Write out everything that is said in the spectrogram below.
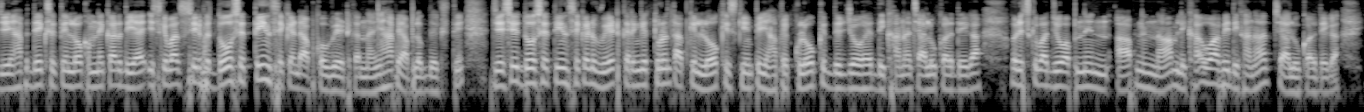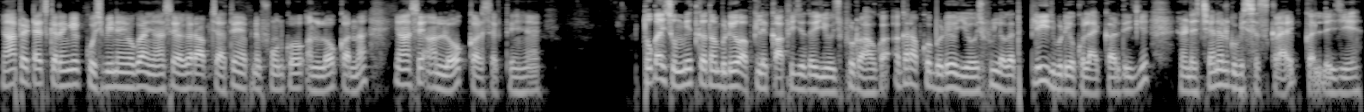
जो यहाँ पर देख सकते हैं लॉक हमने कर दिया है। इसके बाद सिर्फ़ दो से तीन सेकंड आपको वेट करना है। यहाँ पे आप लोग देख सकते हैं, जैसे दो से तीन सेकंड वेट करेंगे, तुरंत आपके लॉक स्क्रीन पे यहाँ पे क्लॉक जो है दिखाना चालू कर देगा। और इसके बाद जो अपने आपने नाम लिखा, वह भी दिखाना चालू कर देगा। यहाँ पर टच करेंगे, कुछ भी नहीं होगा। यहाँ से अगर आप चाहते हैं, अपने फ़ोन को अनलॉक करना, यहाँ से अनलॉक कर सकते हैं। तो गाइस उम्मीद करता हूँ वीडियो आपके लिए काफ़ी ज़्यादा यूजफुल रहा होगा। अगर आपको वीडियो यूजफुल लगा तो प्लीज़ वीडियो को लाइक कर दीजिए एंड चैनल को भी सब्सक्राइब कर लीजिए।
